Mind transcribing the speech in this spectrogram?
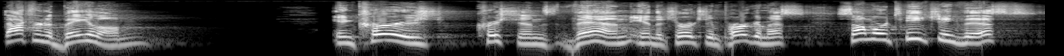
Doctrine of Balaam encouraged Christians then in the church in Pergamos. Some were teaching this,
